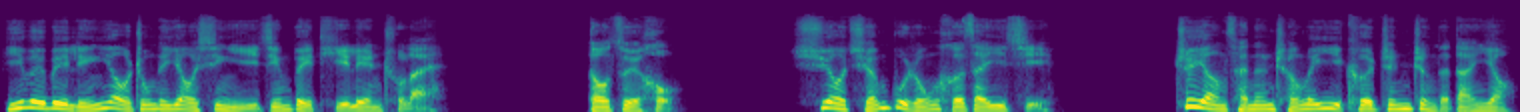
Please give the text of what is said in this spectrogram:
一味味灵药中的药性已经被提炼出来，到最后需要全部融合在一起，这样才能成为一颗真正的丹药。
